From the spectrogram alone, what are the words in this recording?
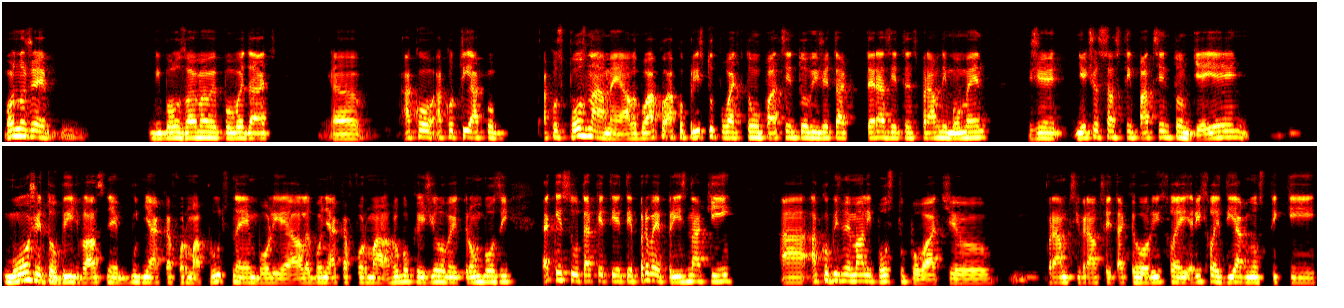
Možno, že by bolo zaujímavé povedať, uh, ako, ako ty, ako, ako spoznáme, alebo ako, ako pristupovať k tomu pacientovi, že tak teraz je ten správny moment, že niečo sa s tým pacientom deje, môže to byť vlastne buď nejaká forma plúcnej embolie, alebo nejaká forma hlbokej žilovej trombózy. Aké sú také tie, tie prvé príznaky a ako by sme mali postupovať e, v rámci, v rámci takého rýchlej, rýchlej diagnostiky,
